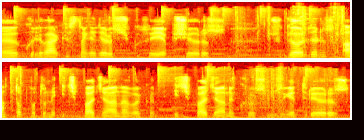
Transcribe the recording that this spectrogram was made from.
E, kulübe arkasına geliyoruz. Şu kutuya yapışıyoruz. Şu gördüğünüz ahtapotun iç bacağına bakın. İç bacağını cross'umuzu getiriyoruz.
